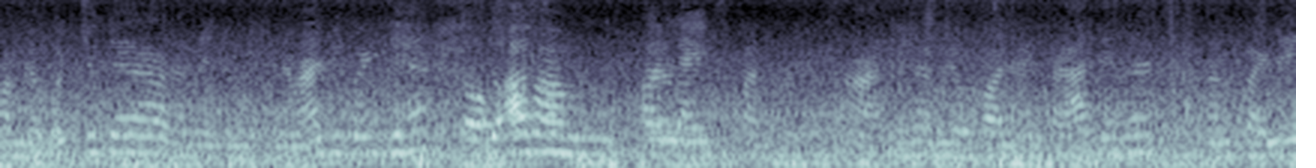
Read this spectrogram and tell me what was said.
हम लोग उठ चुके हैं और हमने जुम्मे की नमाज़ भी पढ़ ली है तो, तो अब हम ऑनलाइन से हाँ। फिर हम लोग ऑनलाइन पढ़ाते हैं। हम पढ़ने ही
